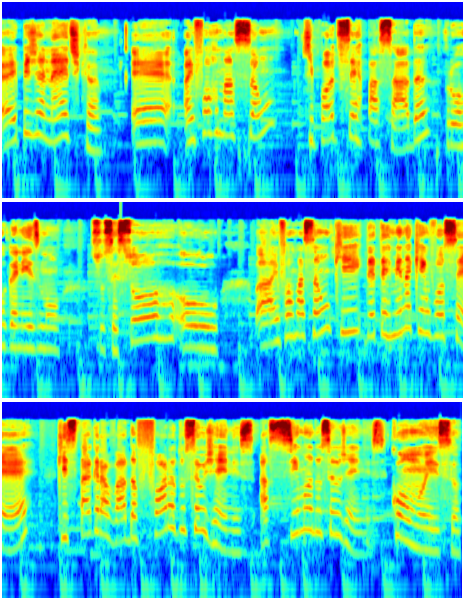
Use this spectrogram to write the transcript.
a epigenética é a informação que pode ser passada para o organismo sucessor ou a informação que determina quem você é que está gravada fora dos seus genes, acima dos seus genes. Como isso?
